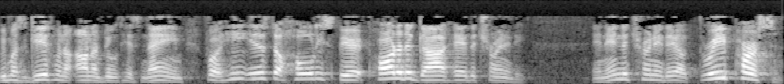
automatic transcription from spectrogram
We must give Him the honor due to His name, for He is the Holy Spirit, part of the Godhead, the Trinity. And in the Trinity, there are three persons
